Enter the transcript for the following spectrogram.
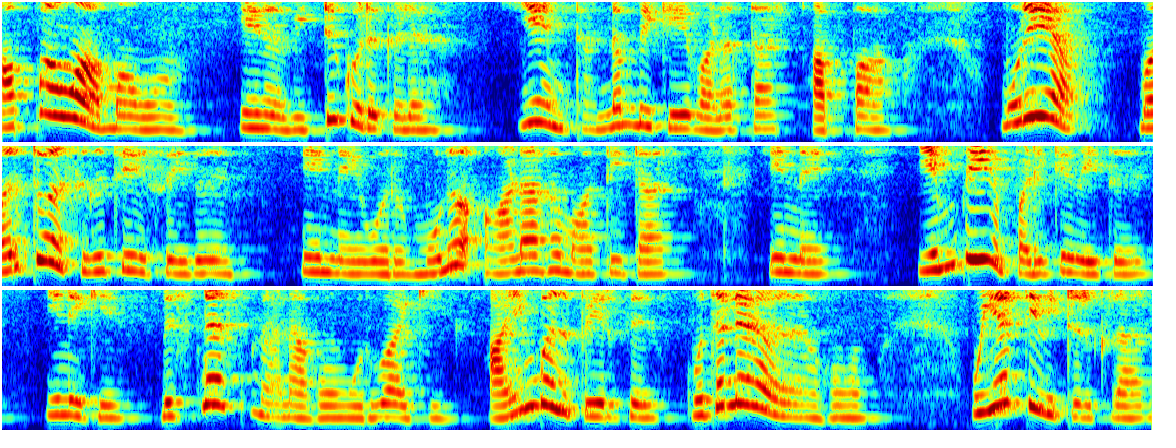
அப்பாவும் அம்மாவும் என்னை விட்டு கொடுக்கல. என் தன்னம்பிக்கையை வளர்த்தார் அப்பா. முறையா மருத்துவ சிகிச்சை செய்து என்னை ஒரு முழு ஆணாக மாற்றிட்டார் என்னை எம்பிஏ படிக்க வைத்து இன்னைக்கு பிஸ்னஸ் மேனாகவும் உருவாக்கி ஐம்பது பேருக்கு முதலாளியாகவும் உயர்த்தி விட்டிருக்கிறார்.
